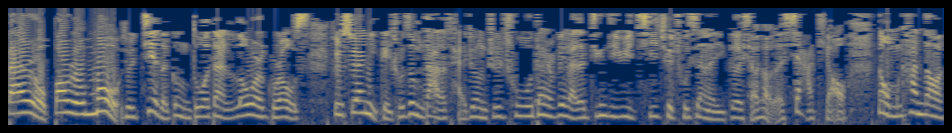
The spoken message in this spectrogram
Borrow borrow more 就借的更多，但 lower growth 就虽然你给出这么大的财政支出，但是未来的经济预期却出现了一个小小的下调。那我们看到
